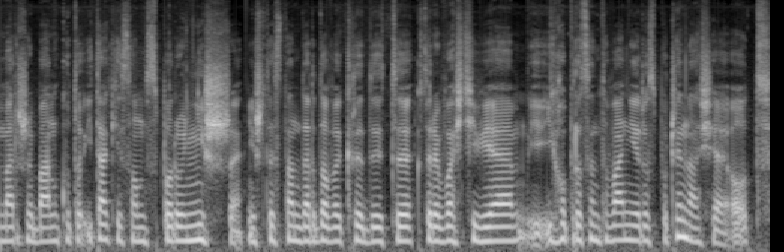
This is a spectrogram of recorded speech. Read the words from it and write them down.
marże banku, to i tak jest on sporo niższy niż te standardowe kredyty, które właściwie ich oprocentowanie rozpoczyna się od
